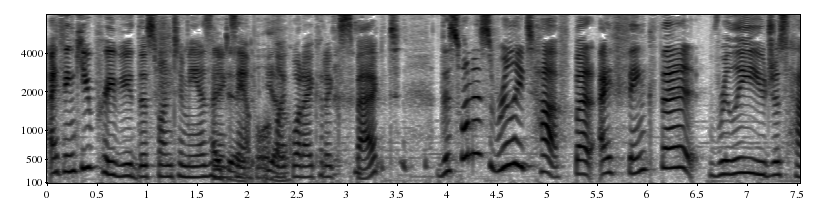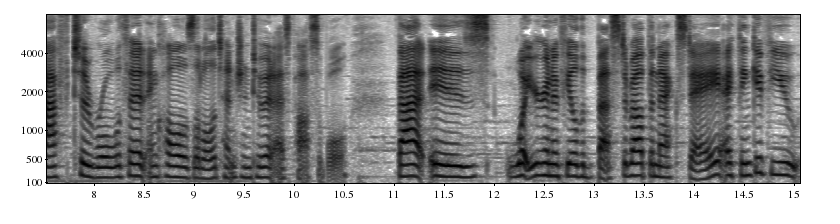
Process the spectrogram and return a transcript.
I think you previewed this one to me as an I did, example of yeah. like what I could expect. this one is really tough, but I think that really you just have to roll with it and call as little attention to it as possible. That is what you're going to feel the best about the next day. I think if you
